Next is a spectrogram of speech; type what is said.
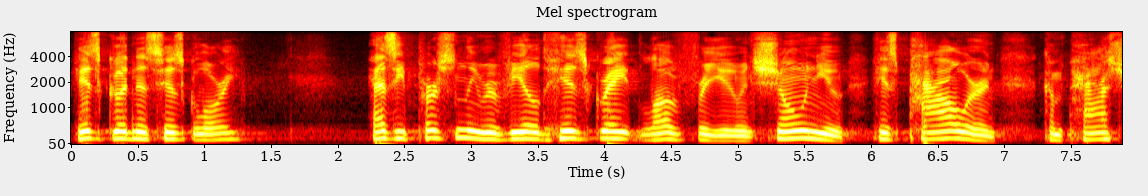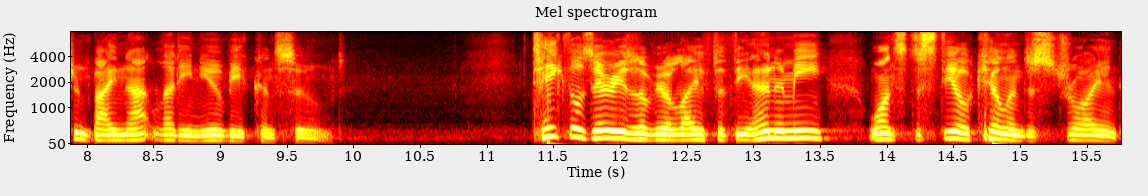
His goodness, His glory? Has He personally revealed His great love for you and shown you His power and compassion by not letting you be consumed? Take those areas of your life that the enemy wants to steal, kill, and destroy and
